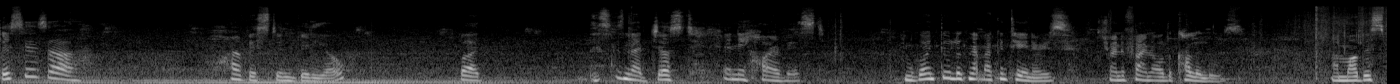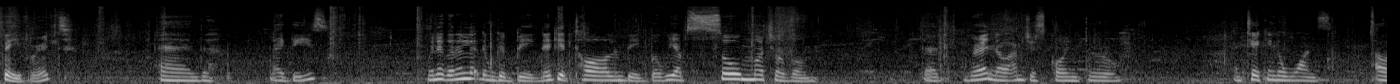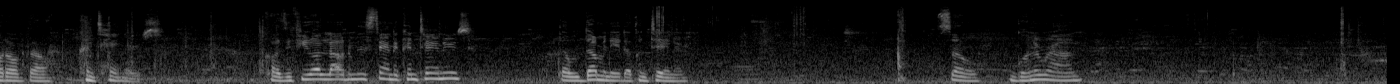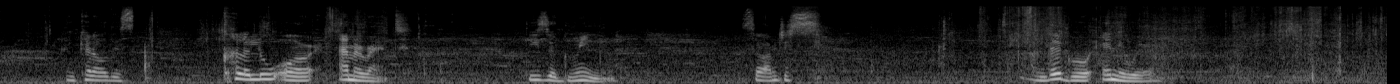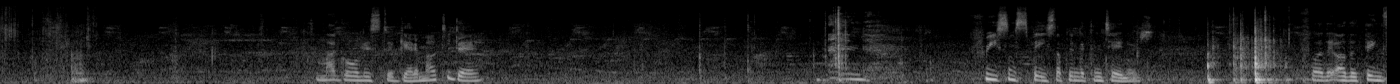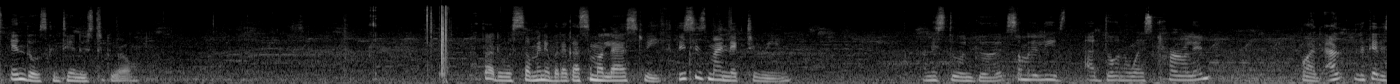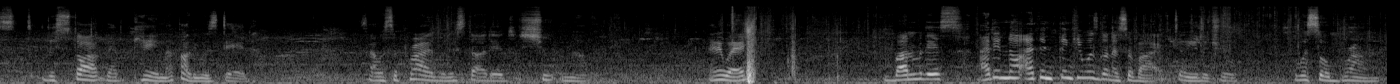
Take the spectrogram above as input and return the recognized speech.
this is a harvesting video, but this is not just any harvest. I'm going through looking at my containers, trying to find all the callaloos. My mother's favorite. And like these, we're not gonna let them get big. They get tall and big, but we have so much of them that right now I'm just going through and taking the ones out of the containers. Because if you allow them to stay in the containers, they will dominate the container. So I'm going around and cut all this callaloo or amaranth. These are green. So I'm just, and they grow anywhere. My goal is to get them out today and free some space up in the containers for the other things in those containers to grow. I thought there was some in it, but I got some last week. This is my nectarine and it's doing good. Some of the leaves, I don't know why it's curling, but I, look at this, the stalk that came. I thought it was dead. So I was surprised when it started shooting up. Anyway, bottom of this, I didn't know, I didn't think it was gonna survive, tell you the truth. It was so brown.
